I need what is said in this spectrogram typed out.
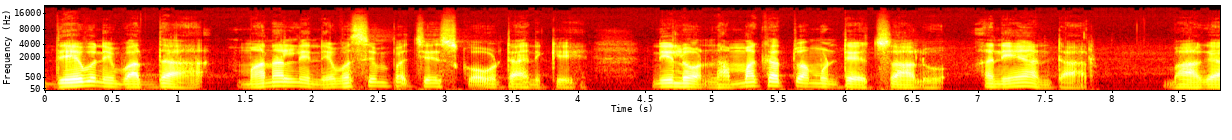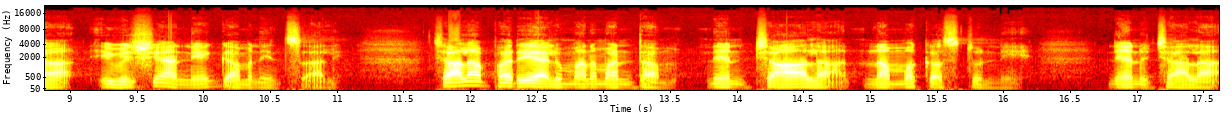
దేవుని వద్ద మనల్ని నివసింప చేసుకోవటానికి నీలో నమ్మకత్వం ఉంటే చాలు. అని అంటారు. బాగా ఈ విషయాన్ని గమనించాలి. చాలా పర్యాలు మనం అంటాం నేను చాలా నమ్మకస్తుని నేను చాలా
